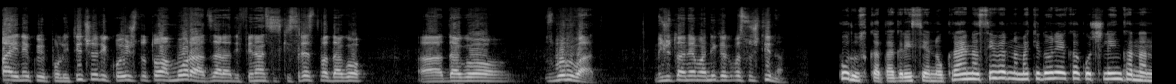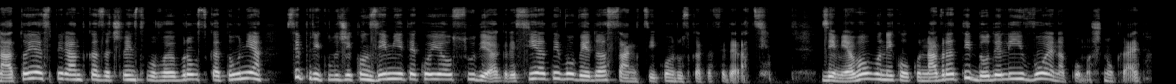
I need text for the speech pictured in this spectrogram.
па и некои политичари кои што тоа мораат заради финансиски средства да го а, да го зборуваат. Меѓутоа нема никаква суштина. По руската агресија на Украина, Северна Македонија како членка на НАТО и аспирантка за членство во Европската Унија се приклучи кон земјите кои ја осуди агресијата и воведоа санкции кон Руската Федерација. Земјава во неколку наврати додели и воена помош на Украина.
